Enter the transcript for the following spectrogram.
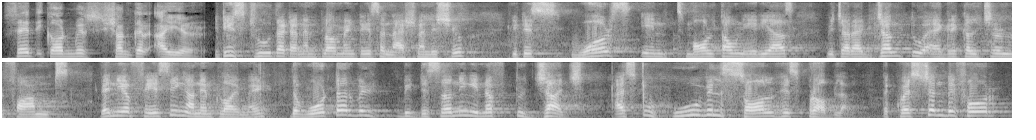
said economist Shankar Iyer. It is true that unemployment is a national issue. It is worse in small town areas which are adjunct to agricultural farms. When you're facing unemployment, the voter will be discerning enough to judge as to who will solve his problem. The question before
